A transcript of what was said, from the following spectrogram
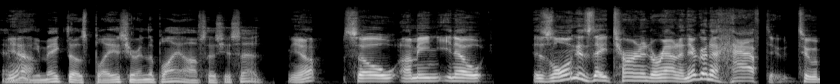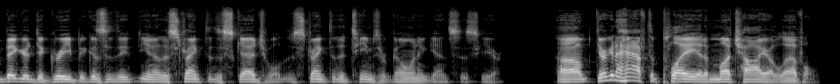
And yeah. when you make those plays, you're in the playoffs, as you said. Yep. So, I mean, you know, as long as they turn it around, and they're going to have to to a bigger degree because of the you know the strength of the schedule, the strength of the teams we're going against this year. Um, they're going to have to play at a much higher level.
